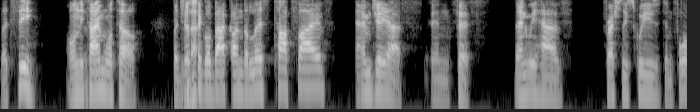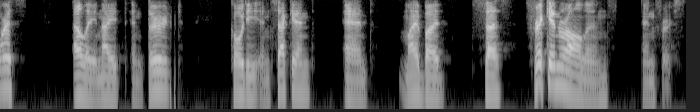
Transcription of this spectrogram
Let's see. Only Let's time see. will tell. But just that... to go back on the list, top five, MJF in fifth. Then we have Freshly Squeezed in fourth, LA Knight in third, Cody in second, and my bud Seth frickin' Rollins and first.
